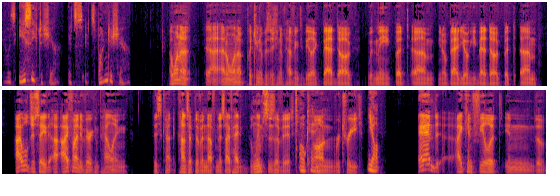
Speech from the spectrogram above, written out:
You know, it's easy to share. It's it's fun to share. I want to. I don't want to put you in a position of having to be like bad dog with me, but um, you know, bad yogi, bad dog. But um, I will just say that I find it very compelling. This concept of enoughness. I've had glimpses of it Okay. on retreat, Yep. and I can feel it in the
